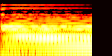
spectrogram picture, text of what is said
Thank you.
